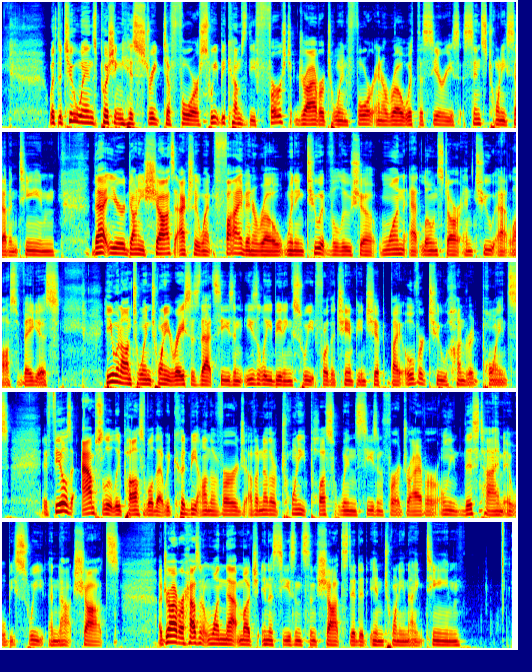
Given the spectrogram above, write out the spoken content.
With the two wins pushing his streak to four, Sweet becomes the first driver to win four in a row with the series since 2017. That year, Donny Schatz actually went five in a row, winning two at Volusia, one at Lone Star, and two at Las Vegas. He went on to win 20 races that season, easily beating Sweet for the championship by over 200 points. It feels absolutely possible that we could be on the verge of another 20 plus win season for a driver, only this time it will be Sweet and not Schatz. A driver hasn't won that much in a season since Schatz did it in 2019.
